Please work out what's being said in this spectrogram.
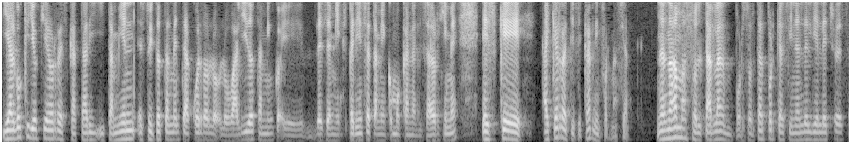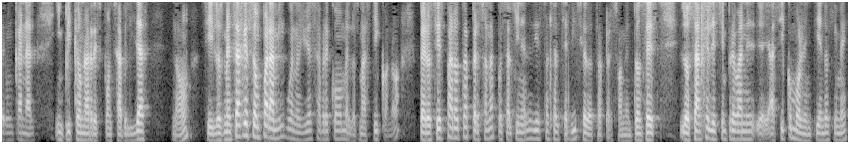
Y algo que yo quiero rescatar y, también estoy totalmente de acuerdo, lo, lo valido también desde mi experiencia también como canalizador, Jimé, es que hay que ratificar la información. No es nada más soltarla por soltar, porque al final del día el hecho de ser un canal implica una responsabilidad ¿no? Si los mensajes son para mí, bueno, yo ya sabré cómo me los mastico, ¿no? Pero si es para otra persona, pues al final del día estás al servicio de otra persona. Entonces, los ángeles siempre van, eh, así como lo entiendo, Jimé,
